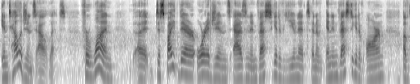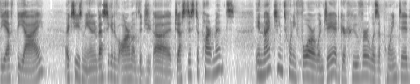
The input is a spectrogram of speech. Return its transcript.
intelligence outlet. For one, uh, despite their origins as an investigative unit and an investigative arm of the FBI, excuse me, an investigative arm of the uh, Justice Department, in 1924, when J. Edgar Hoover was appointed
